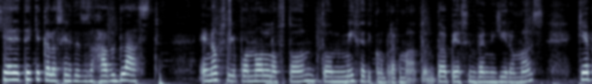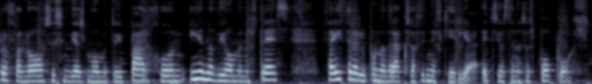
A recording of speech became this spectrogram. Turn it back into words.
Χαίρετε και καλώς ήρθατε στο Have a Blast. Εν ώψη λοιπόν όλων αυτών των μη θετικών πραγμάτων τα οποία συμβαίνουν γύρω μας και προφανώς σε συνδυασμό με το υπάρχον ή αναδυόμενο στρες θα ήθελα λοιπόν να δράξω αυτή την ευκαιρία έτσι ώστε να σας πω πως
